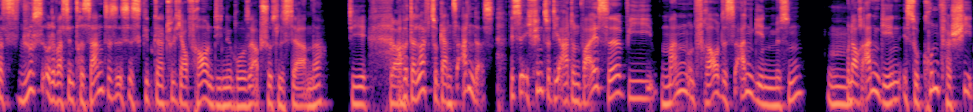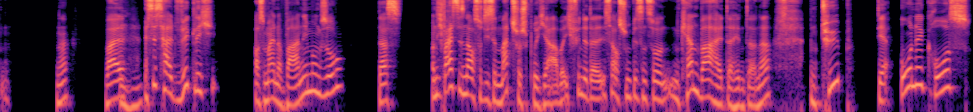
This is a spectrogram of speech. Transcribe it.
was Lust oder was Interessantes ist, es gibt natürlich auch Frauen, die eine große Abschussliste haben, ne? Die, aber da läuft so ganz anders. Wisst ihr, ich finde so die Art und Weise, wie Mann und Frau das angehen müssen mhm. und auch angehen, ist so grundverschieden. Ne? Weil mhm. es ist halt wirklich aus meiner Wahrnehmung so, dass, und ich weiß, das sind auch so diese Macho-Sprüche, aber ich finde, da ist auch schon ein bisschen so ein Kern Wahrheit dahinter. Ne? Ein Typ, der ohne groß,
